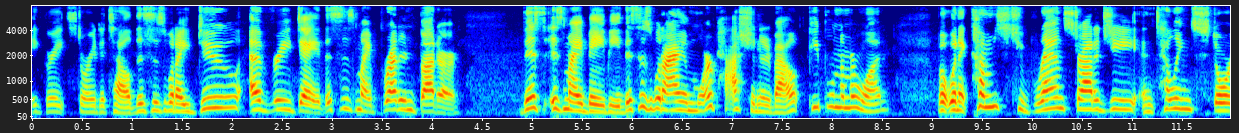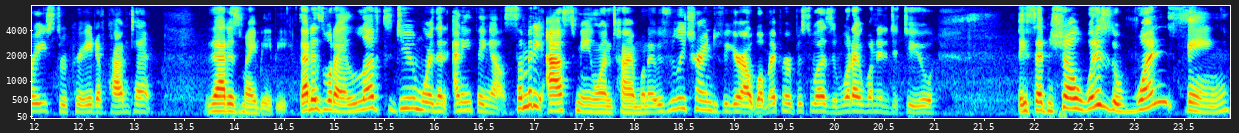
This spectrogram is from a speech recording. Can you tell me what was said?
a great story to tell. This is what I do every day. This is my bread and butter. This is my baby. This is what I am more passionate about. People number 1 but when it comes to brand strategy and telling stories through creative content, that is my baby. That is what I love to do more than anything else. Somebody asked me one time when I was really trying to figure out what my purpose was and what I wanted to do. They said, Michelle, what is the one thing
